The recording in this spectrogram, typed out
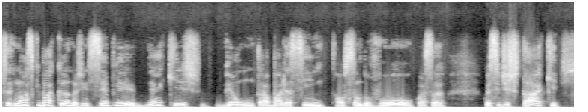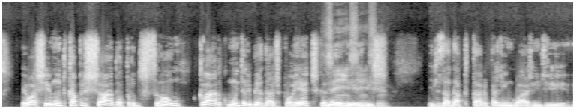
Falei, Nossa, que bacana, a gente sempre né, quis ver um, um trabalho assim, alçando voo, com, essa, com esse destaque. Eu achei muito caprichado a produção, claro, com muita liberdade poética, né? Sim, eles, sim, sim. eles adaptaram para a linguagem de,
